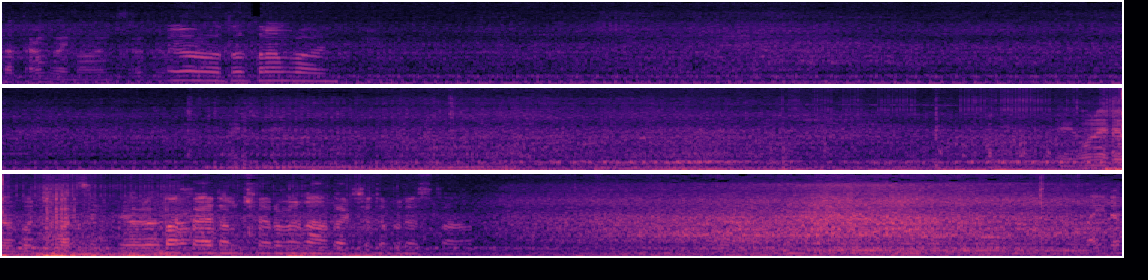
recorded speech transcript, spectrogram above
Ta tramvaj máme srazil. jo, to tramvaj. Ty, on jde odbočovat sem, ty jo. Bacha je tam červená, takže to bude stát. Nejde.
